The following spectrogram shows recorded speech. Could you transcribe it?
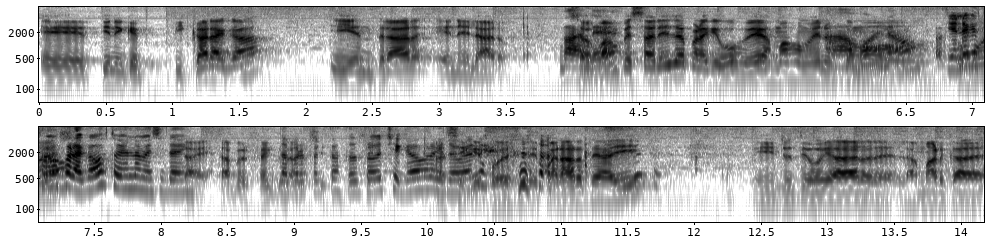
Eh, tiene que picar acá y entrar en el aro. O sea, va a empezar ella para que vos veas más o menos Ah, cómo, bueno. ¿Tiene que estar es. por acá o está bien la mesita ahí? Está, está perfecto. Está perfecto, está todo chequeado para que Así te que vean. puedes eh, pararte ahí y yo te voy a dar la marca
